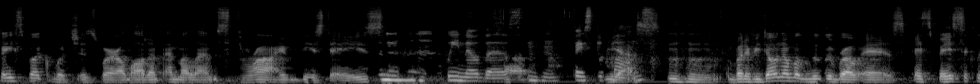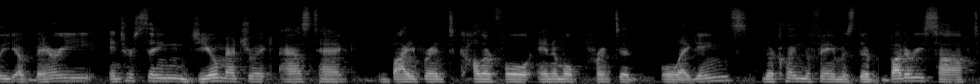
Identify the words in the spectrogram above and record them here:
Facebook, which is where a lot of MLMs thrive these days. Mm-hmm. We know this. Um, mm-hmm. Facebook moms. Yes. Mm-hmm. But if you don't know what LuLaRoe is, it's basically a very interesting geometric Aztec vibrant, colorful, animal printed leggings. Their claim to fame is their buttery soft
